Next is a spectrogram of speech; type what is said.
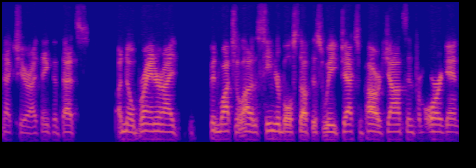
next year. I think that that's a no brainer. I've been watching a lot of the Senior Bowl stuff this week. Jackson Powers Johnson from Oregon.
